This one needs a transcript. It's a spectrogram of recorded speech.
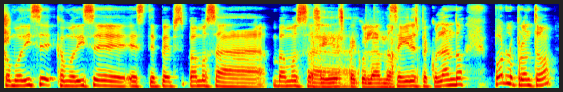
Como, dice, como dice este Peps, vamos a, vamos a, seguir especulando. A seguir especulando. Por lo pronto,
